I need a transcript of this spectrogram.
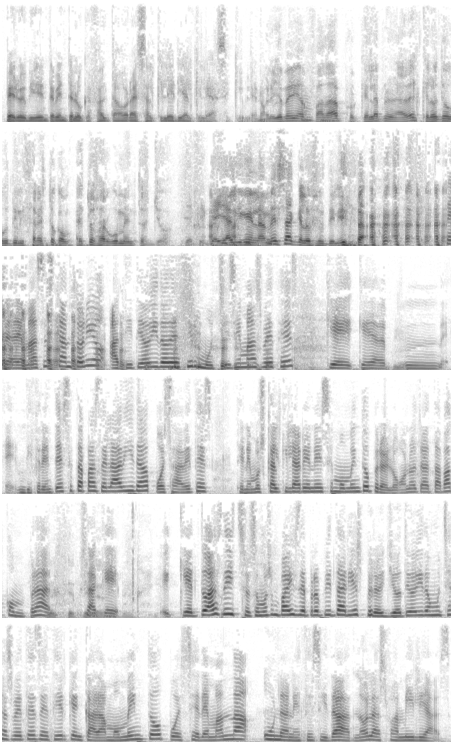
pero evidentemente lo que falta ahora es alquiler y alquiler asequible. ¿no? Pero yo me voy a enfadar porque es la primera vez que no tengo que utilizar esto con estos argumentos yo. Es decir, que hay alguien en la mesa que los utiliza. Pero además es que, Antonio, a ti te he oído decir muchísimas veces que, mm, en diferentes etapas de la vida, pues a veces tenemos que alquilar en ese momento, pero luego no trataba comprar. O sea, que, que tú has dicho, somos un país de propietarios, pero yo te he oído muchas veces decir que en cada momento pues se demanda una necesidad, ¿no? Las familias.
